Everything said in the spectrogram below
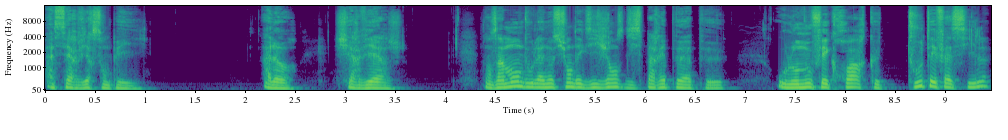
à servir son pays. Alors, chère Vierge, dans un monde où la notion d'exigence disparaît peu à peu, où l'on nous fait croire que tout est facile,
